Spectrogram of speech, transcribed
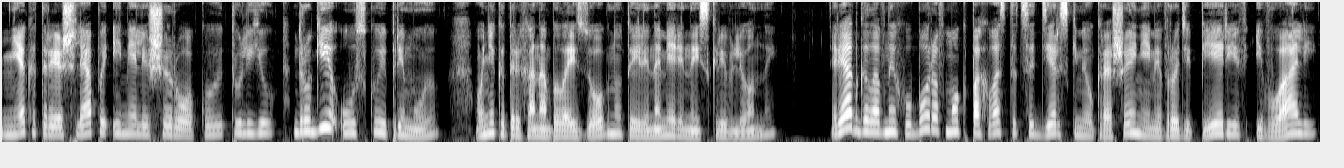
Некоторые шляпы имели широкую тулью, другие узкую и прямую. У некоторых она была изогнута или намеренно искривленной. Ряд головных уборов мог похвастаться дерзкими украшениями вроде перьев и вуалей.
